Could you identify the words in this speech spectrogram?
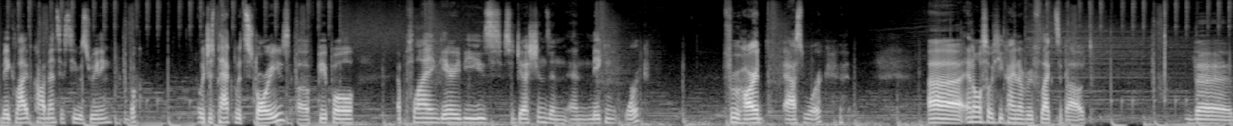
make live comments as he was reading the book, which is packed with stories of people applying Gary Vee's suggestions and, and making it work through hard ass work. uh, and also he kind of reflects about the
